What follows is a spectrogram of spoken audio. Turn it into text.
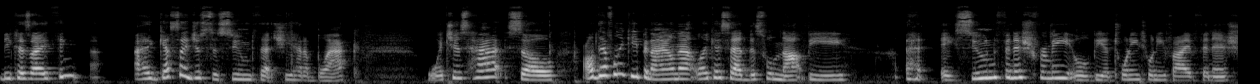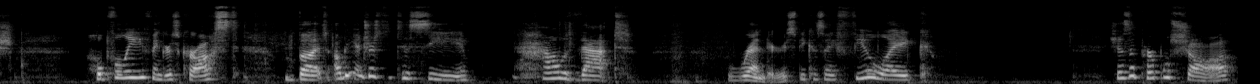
because I think, I guess I just assumed that she had a black witch's hat. So I'll definitely keep an eye on that. Like I said, this will not be a soon finish for me. It will be a 2025 finish. Hopefully, fingers crossed. But I'll be interested to see how that renders because I feel like she has a purple shawl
